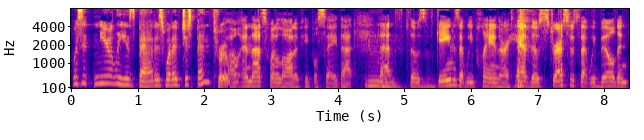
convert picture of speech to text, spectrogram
wasn't nearly as bad as what I've just been through. Well, and that's what a lot of people say that mm. that those games that we play in our head, those stressors that we build, and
